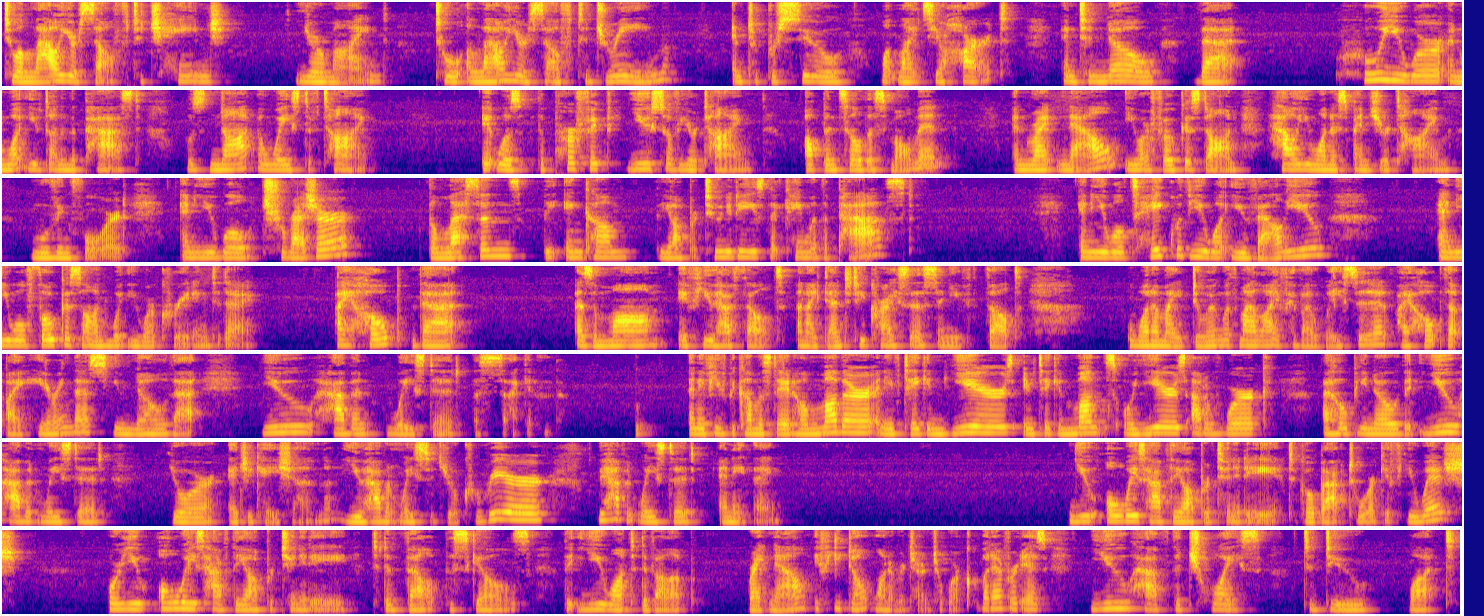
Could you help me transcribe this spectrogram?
to allow yourself to change your mind, to allow yourself to dream and to pursue what lights your heart, and to know that who you were and what you've done in the past was not a waste of time. It was the perfect use of your time up until this moment. And right now, you are focused on how you want to spend your time moving forward. And you will treasure the lessons, the income, the opportunities that came with the past. And you will take with you what you value and you will focus on what you are creating today. I hope that as a mom, if you have felt an identity crisis and you've felt what am I doing with my life? Have I wasted it? I hope that by hearing this, you know that you haven't wasted a second. And if you've become a stay at home mother and you've taken years, you've taken months or years out of work, I hope you know that you haven't wasted your education. You haven't wasted your career. You haven't wasted anything you always have the opportunity to go back to work if you wish, or you always have the opportunity to develop the skills that you want to develop right now if you don't want to return to work. Whatever it is, you have the choice to do what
